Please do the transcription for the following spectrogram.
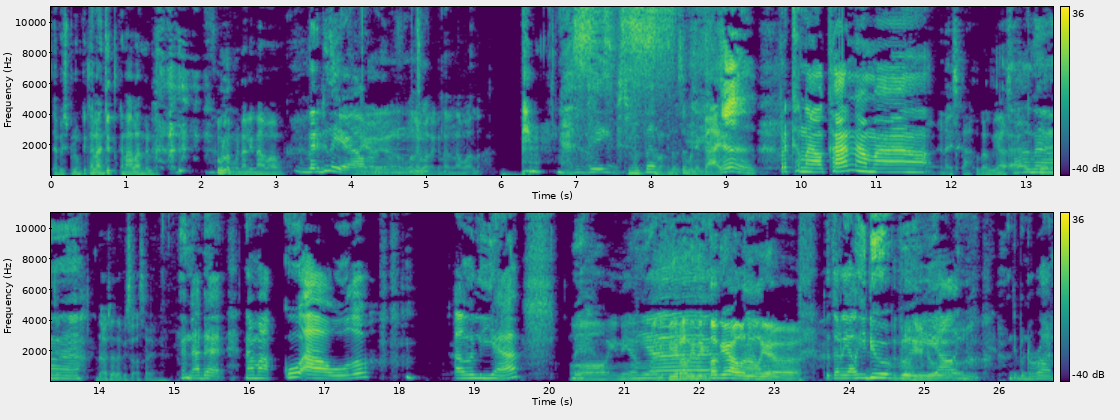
Tapi sebelum kita lanjut kenalan dulu. Belum kenalin namamu. Baru dulu ya. Ayo, ya, boleh boleh kenalin nama. Cepetan, makin usah banyak gaya. Perkenalkan nama Nah, aku kalau biasa nah, Nggak usah tapi sok-sok ya. dan ada namaku Aul Aulia Oh, ini yang lagi viral di TikTok ya, Aul ya. tutorial hidup. Tutorial hidup. Nanti beneran.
